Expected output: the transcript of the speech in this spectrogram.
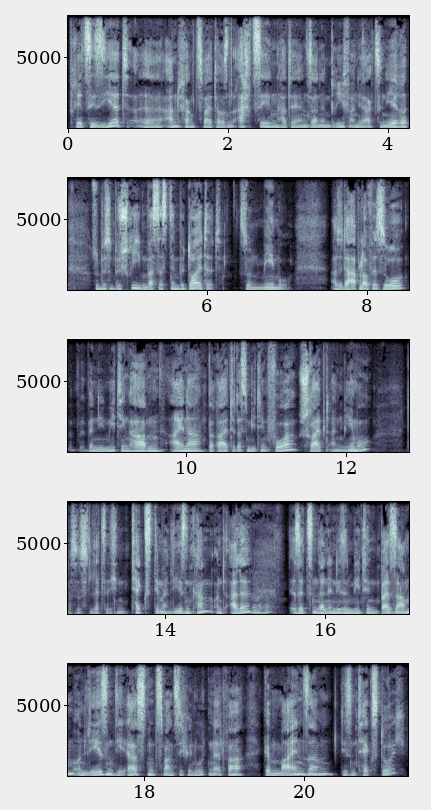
präzisiert. Äh, Anfang 2018 hat er in seinem Brief an die Aktionäre so ein bisschen beschrieben, was das denn bedeutet, so ein Memo. Also der Ablauf ist so, wenn die ein Meeting haben, einer bereitet das Meeting vor, schreibt ein Memo das ist letztlich ein Text, den man lesen kann. Und alle mhm. sitzen dann in diesem Meeting beisammen und lesen die ersten 20 Minuten etwa gemeinsam diesen Text durch.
